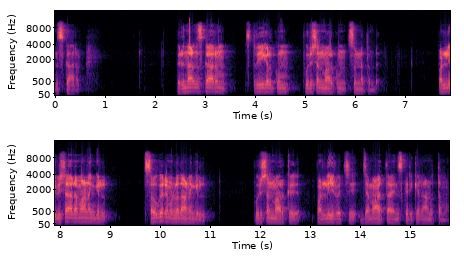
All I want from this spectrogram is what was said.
നിസ്കാരം. പെരുന്നാൾ നിസ്കാരം സ്ത്രീകൾക്കും പുരുഷന്മാർക്കും സുന്നത്തുണ്ട്. പള്ളി വിശാലമാണെങ്കിൽ സൗകര്യമുള്ളതാണെങ്കിൽ പുരുഷന്മാർക്ക് പള്ളിയിൽ വെച്ച് ജമാഅത്തായി നിസ്കരിക്കലാണ് ഉത്തമം.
